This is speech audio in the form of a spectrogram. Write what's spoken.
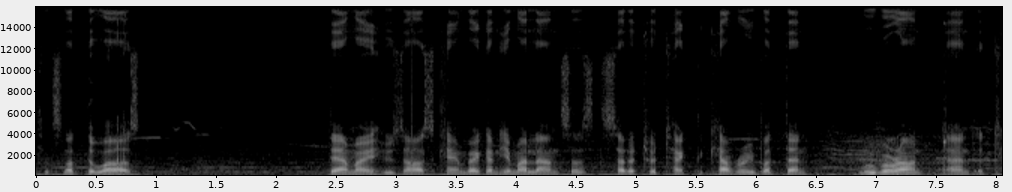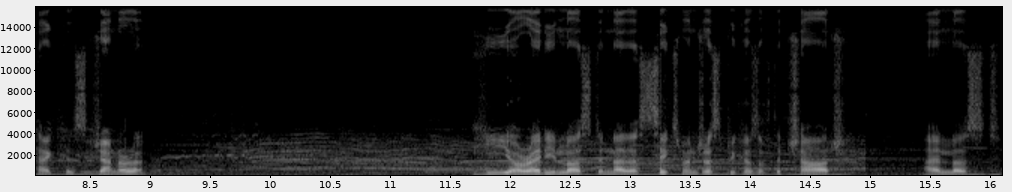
so it's not the worst. There my hussars came back and here my lancers decided to attack the cavalry but then move around and attack his general. He already lost another six men just because of the charge. I lost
